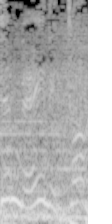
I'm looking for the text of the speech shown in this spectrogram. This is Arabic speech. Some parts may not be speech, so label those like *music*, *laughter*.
سمعيني التوب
